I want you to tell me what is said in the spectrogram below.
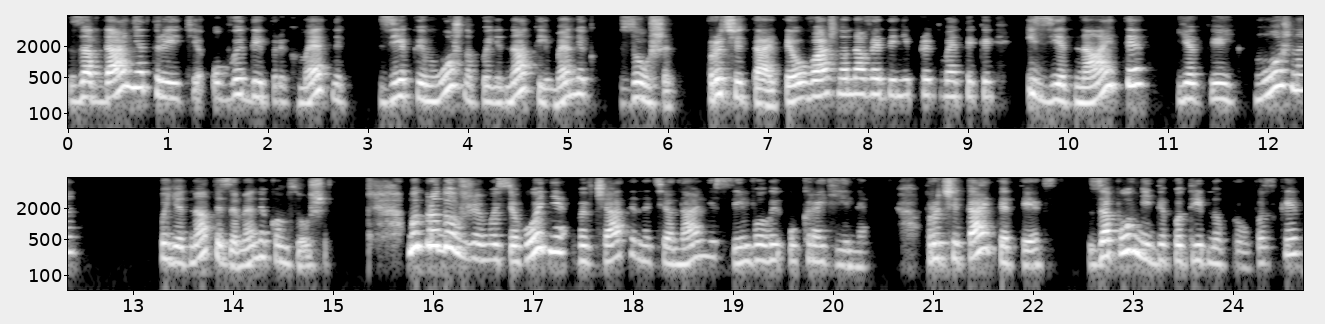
Завдання третє. Обведи прикметник, з яким можна поєднати іменник зошит. Прочитайте уважно наведені прикметники і з'єднайте, який можна поєднати з іменником зошит. Ми продовжуємо сьогодні вивчати національні символи України. Прочитайте текст, заповніть, де потрібно пропуски,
